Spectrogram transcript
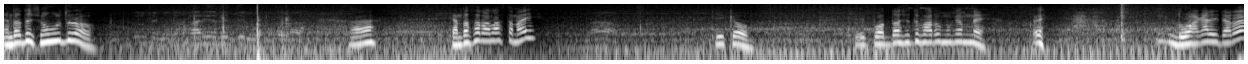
এন্দাতে সমুদ্র হ্যাঁ? কেন্দা সারা রাস্তা নাই? কি কও? এই পদ্মা সেতু পারু মু কেমনে? এ দোয়া গাড়িটা রে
